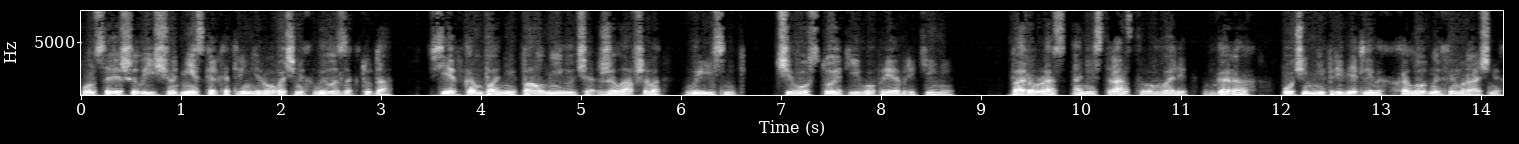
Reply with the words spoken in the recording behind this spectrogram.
он совершил еще несколько тренировочных вылазок туда, все в компании Павла Нилыча, желавшего выяснить, чего стоит его приобретение. Пару раз они странствовали в горах, очень неприветливых, холодных и мрачных.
